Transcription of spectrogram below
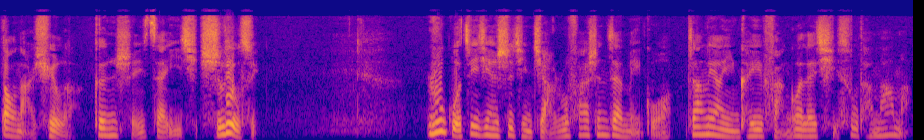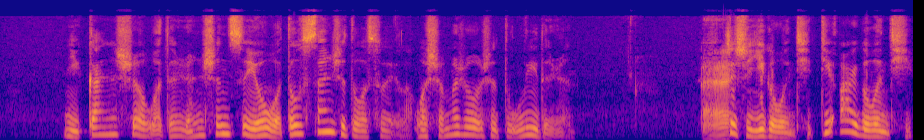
到哪儿去了，跟谁在一起。十六岁，如果这件事情假如发生在美国，张靓颖可以反过来起诉她妈妈。你干涉我的人身自由，我都三十多岁了，我什么时候是独立的人？哎这是一个问题。第二个问题，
